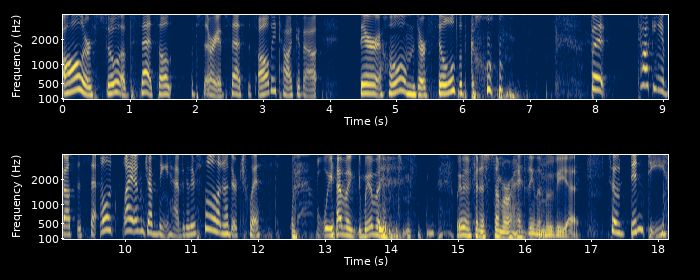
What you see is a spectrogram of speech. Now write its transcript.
all are so upset. It's all I'm sorry, obsessed. It's all they talk about. Their homes are filled with gold. but talking about the set, well, I, I'm jumping ahead because there's still another twist. we haven't we haven't we haven't finished summarizing the movie yet. So Dinty,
